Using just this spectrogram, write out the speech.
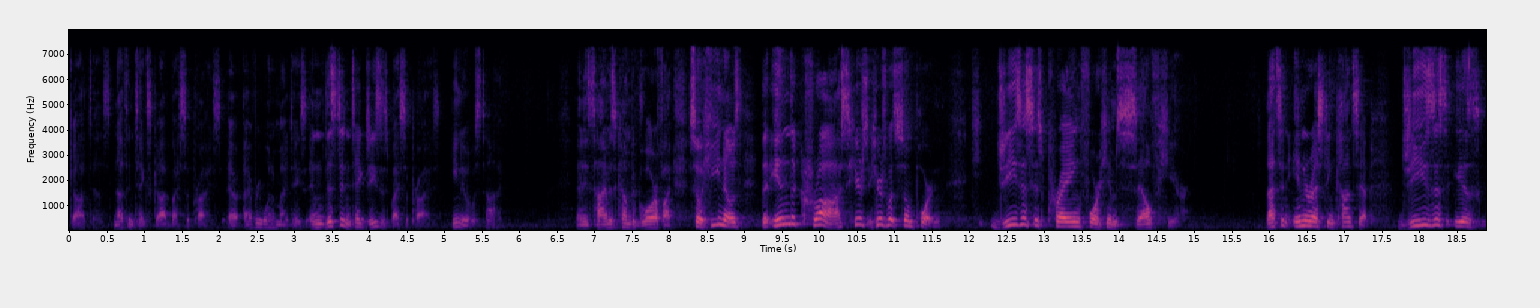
God does. Nothing takes God by surprise. Every one of my days. And this didn't take Jesus by surprise. He knew it was time. And his time has come to glorify. So he knows that in the cross, here's, here's what's so important. Jesus is praying for himself here. That's an interesting concept. Jesus is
